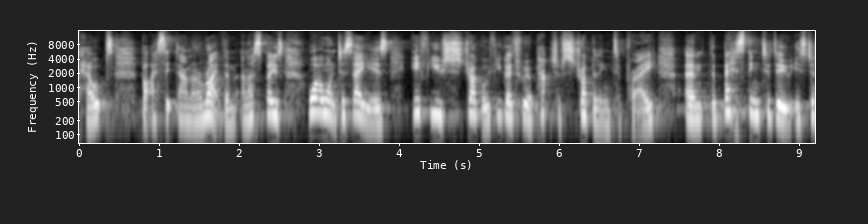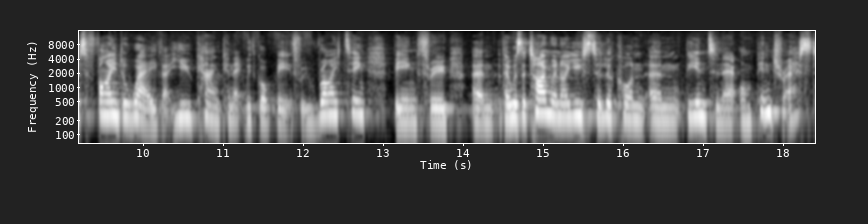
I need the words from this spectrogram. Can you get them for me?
helps, but I sit down and I write them. And I suppose what I want to say is if you struggle, if you go through a patch of struggling to pray, um, the best thing to do is just find a way that you can connect with God, be it through writing, being through. Um, there was a time when I used to look on um, the internet on Pinterest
